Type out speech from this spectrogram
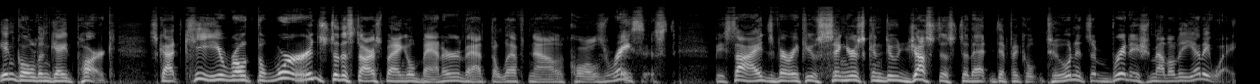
in Golden Gate Park. Scott Key wrote the words to the Star Spangled Banner that the left now calls racist. Besides, very few singers can do justice to that difficult tune. It's a British melody anyway,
